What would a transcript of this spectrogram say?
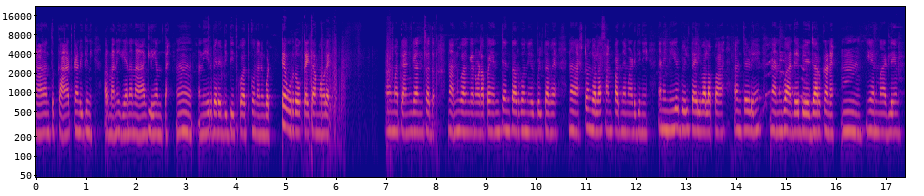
ನಾನಂತೂ ಕಾದ್ಕೊಂಡಿದ್ದೀನಿ ಅವ್ರ ಮನೆಗೆ ಏನಾನ ಆಗಲಿ ಅಂತ. ಹ್ಞೂ ನೀರು ಬೇರೆ ಬಿದ್ದಿದ್ಕೋ ಅದಕ್ಕೂ ನನಗೆ ಹೊಟ್ಟೆ ಉರಿದೋಗ್ತೈತೆ ಅಮ್ಮವ್ರೆ. ಮತ್ತೆ ಹಂಗೆ ಅನ್ಸೋದು. ನನಗೂ ಹಂಗೆ ನೋಡಪ್ಪ, ಎಂತೆಂಥವ್ರಿಗೂ ನೀರು ಬೀಳ್ತವೆ. ನಾನು ಅಷ್ಟೊಂದು ಹೊಲ ಸಂಪಾದನೆ ಮಾಡಿದ್ದೀನಿ ನನಗೆ ನೀರು ಬೀಳ್ತಾ ಇಲ್ವಲ್ಲಪ್ಪ ಅಂತೇಳಿ ನನಗೂ ಅದೇ ಬೇಜಾರು ಕಣೆ. ಹ್ಞೂ ಏನು ಮಾಡಲಿ?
